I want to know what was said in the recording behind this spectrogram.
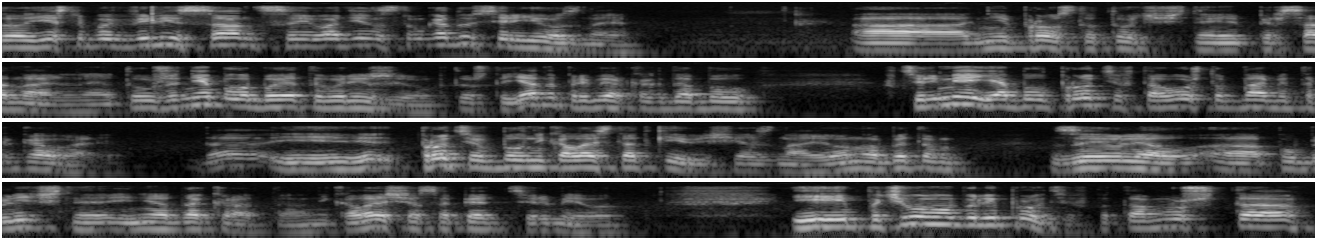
э, если бы ввели санкции в 2011 году серьезные, а не просто точечные, персональные, то уже не было бы этого режима. Потому что я, например, когда был в тюрьме, я был против того, чтобы нами торговали. Да? И против был Николай Статкевич, я знаю. Он об этом заявлял а, публично и неоднократно. Николай сейчас опять в тюрьме. Вот. И почему мы были против? Потому что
